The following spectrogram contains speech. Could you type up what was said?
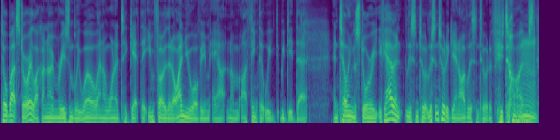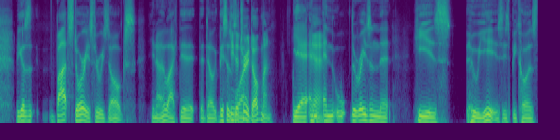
tell Bart's story like I know him reasonably well, and I wanted to get the info that I knew of him out, and I'm, I think that we we did that. And telling the story, if you haven't listened to it, listen to it again. I've listened to it a few times mm. because Bart's story is through his dogs. You know, like the the dog. This is He's a true dogman. yeah, and Yeah. and the reason that he is who he is is because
